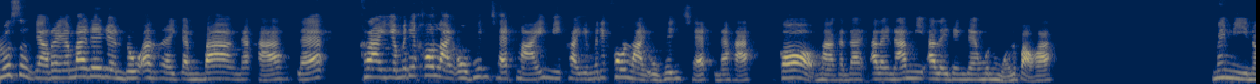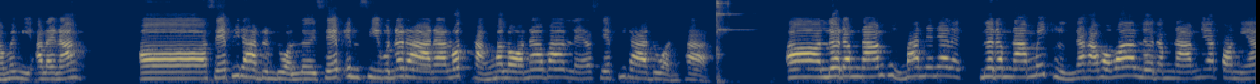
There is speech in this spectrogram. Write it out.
รู้สึกอย่างไรกันบ้างได้เรียนรู้อะไรกันบ้างนะคะ และ ใครยังไม่ได้เข้า Line Open Chat ไหม มีใครยังไม่ได้เข้า Line Open Chat นะคะ ก็มากันได้อะไรนะ มีอะไรแดงๆบนหัวหรือเปล่าคะ ไม่มีเนาะไม่มีอะไรนะเออเซฟพี่ดาด่วนๆเลยเซฟ MC วรรณดานะรถถังมารอหน้าบ้านแล้วเซฟพี่ดาด่วนค่ะเออเรือดำน้ำถึงบ้านแน่ๆเลย เรือดำน้ำไม่ถึงนะคะ เพราะว่าเรือดำน้ำเนี่ยตอนเนี้ย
